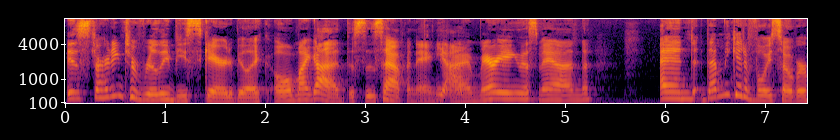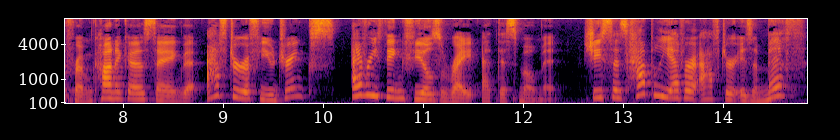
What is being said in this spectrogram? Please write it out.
is starting to really be scared to be like, oh my God, this is happening. Yeah. I'm marrying this man. And then we get a voiceover from Kanika saying that after a few drinks, everything feels right at this moment. She says happily ever after is a myth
